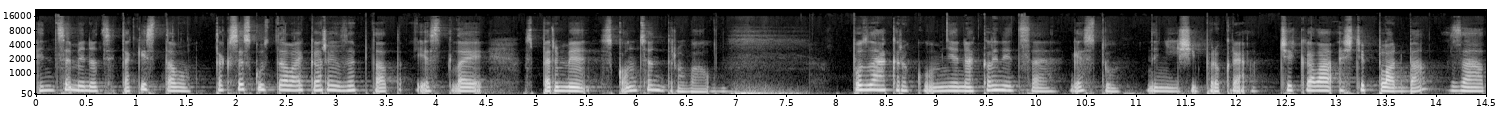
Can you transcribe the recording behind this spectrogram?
inseminaci taky stalo, tak se zkuste lékaře zeptat, jestli spermie skoncentroval. Po zákroku mě na klinice gestu nynější prokrea čekala ještě platba za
